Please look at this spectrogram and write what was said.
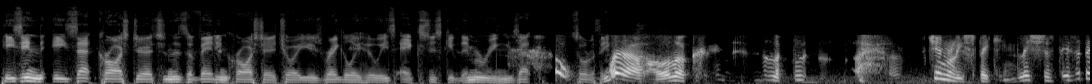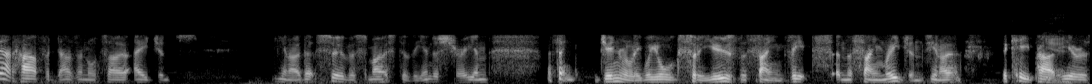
he's in, he's at Christchurch, and there's a vet in Christchurch who I use regularly who is X. Just give them a ring. Is that sort of thing? Well, look, look, look, generally speaking, let's just there's about half a dozen or so agents, you know, that service most of the industry, and I think generally we all sort of use the same vets in the same regions. You know, the key part yeah. here is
